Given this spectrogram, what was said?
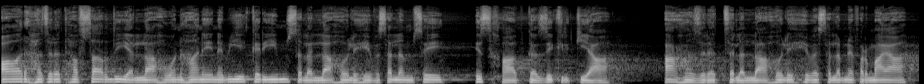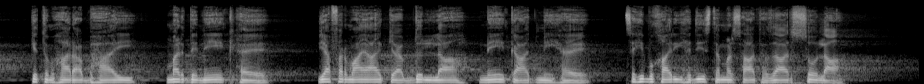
اور حضرت حفصہ رضی اللہ عنہ نے نبی کریم صلی اللہ علیہ وسلم سے اس خواب کا ذکر کیا۔ آ حضرت صلی اللہ علیہ وسلم نے فرمایا کہ تمہارا بھائی مرد نیک ہے یا فرمایا کہ عبداللہ نیک آدمی ہے۔ صحیح بخاری حدیث نمبر سات ہزار سولہ۔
